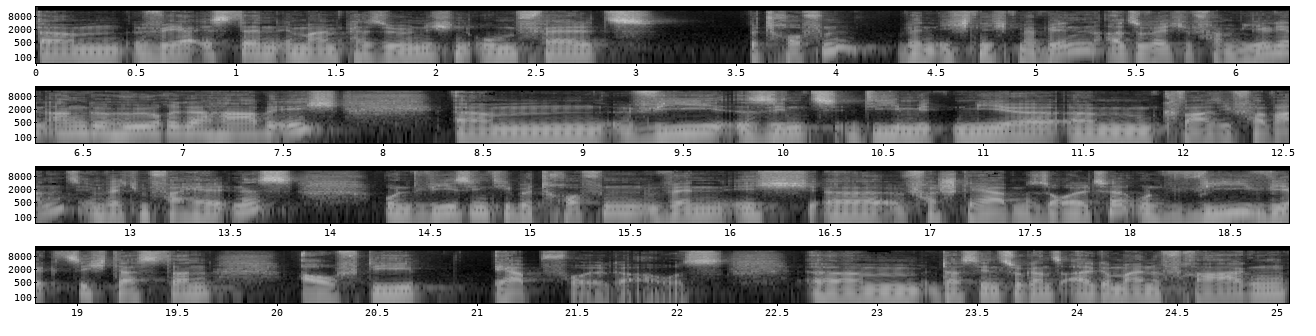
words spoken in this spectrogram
ähm, wer ist denn in meinem persönlichen Umfeld betroffen, wenn ich nicht mehr bin? Also welche Familienangehörige habe ich? Ähm, wie sind die mit mir ähm, quasi verwandt? In welchem Verhältnis? Und wie sind die betroffen, wenn ich äh, versterben sollte? Und wie wirkt sich das dann auf die Erbfolge aus? Ähm, das sind so ganz allgemeine Fragen,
